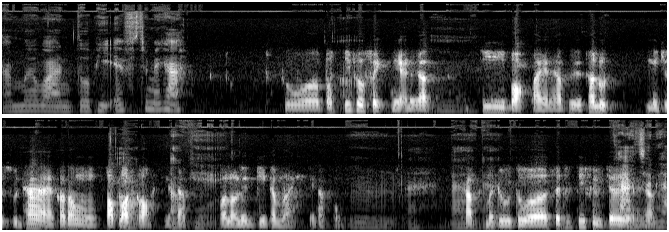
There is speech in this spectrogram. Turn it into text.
ค่ะเมื่อวานตัว PF ใช่ไหมคะตัว Property Perfect เนี่ยนะครับอืมที่บอกไปนะครับ คือถ้าหลุด 1.05 ก็ต้อง stop loss ก่อนนะครับโอเคเพราะเราเล่นเก็งกำไรนะครับผมอืมอะได้ครับได้มาดูตัว Sensitivity Future ค่ะนะค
